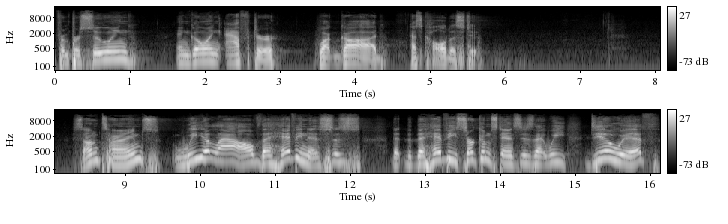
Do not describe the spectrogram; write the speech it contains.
from pursuing and going after what God has called us to. Sometimes we allow the heavinesses, the, the heavy circumstances that we deal with,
